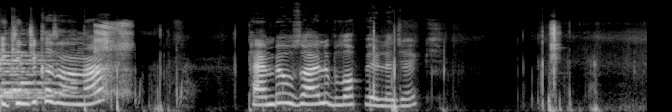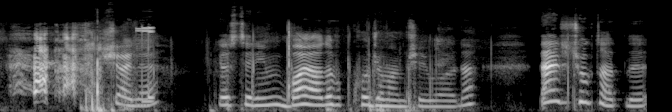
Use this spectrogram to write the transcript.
İkinci kazanana pembe uzaylı blop verilecek. Şöyle göstereyim. Bayağı da bu kocaman bir şey bu arada. Bence çok tatlı.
